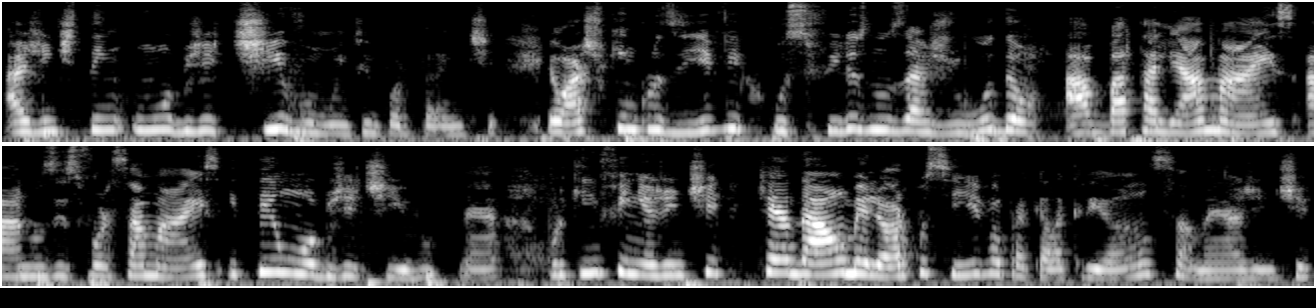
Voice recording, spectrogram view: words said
a gente tem um objetivo muito importante. Eu acho que, inclusive, os filhos nos ajudam a batalhar mais, a nos esforçar mais e ter um objetivo, né? Porque, enfim, a gente quer dar o melhor possível para aquela criança, né? A gente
